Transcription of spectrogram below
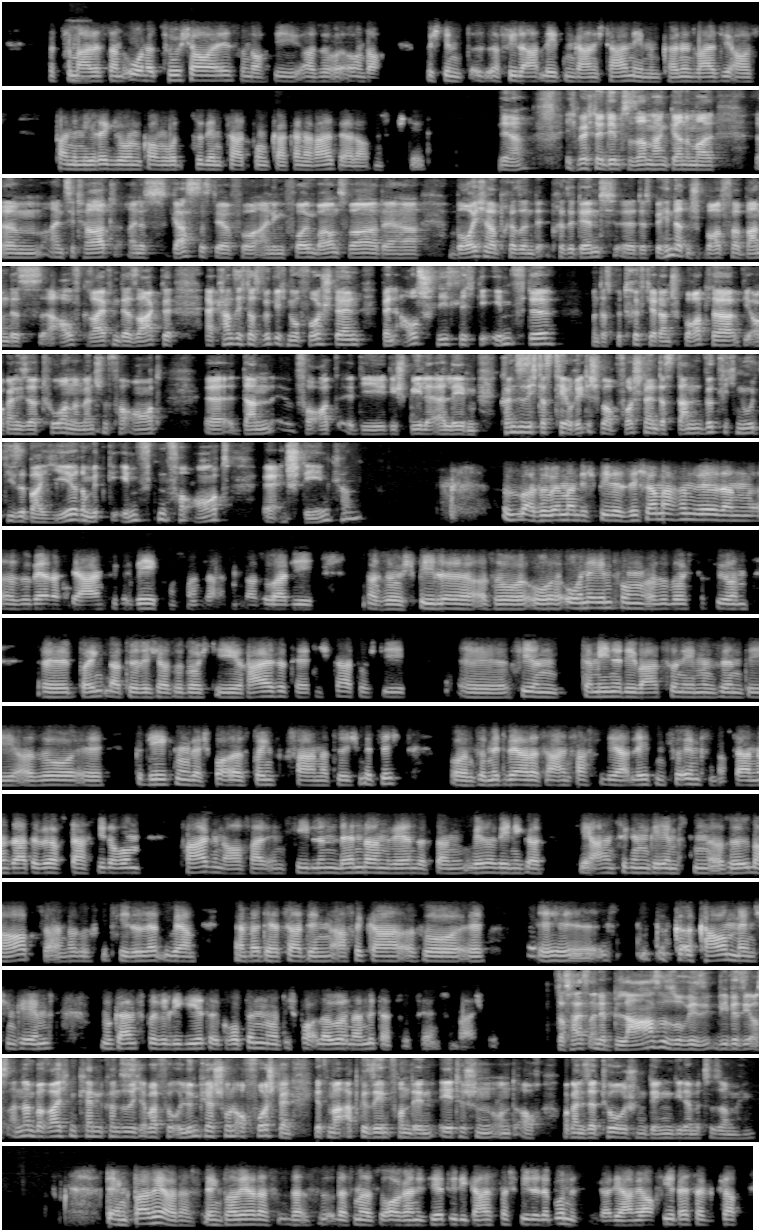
Zumal es dann ohne Zuschauer ist und auch die, also und auch bestimmt äh, viele Athleten gar nicht teilnehmen können, weil sie aus Pandemieregionen kommen, wo zu dem Zeitpunkt gar keine Reiseerlaubnis besteht. Ja, ich möchte in dem Zusammenhang gerne mal ähm, ein Zitat eines Gastes, der vor einigen Folgen bei uns war, der Herr Borcher, Präsident äh, des Behindertensportverbandes, äh, aufgreifen, der sagte, er kann sich das wirklich nur vorstellen, wenn ausschließlich Geimpfte, und das betrifft ja dann Sportler wie Organisatoren und Menschen vor Ort, äh, dann vor Ort die, die Spiele erleben. Können Sie sich das theoretisch überhaupt vorstellen, dass dann wirklich nur diese Barriere mit Geimpften vor Ort äh, entstehen kann? Also wenn man die Spiele sicher machen will, dann also wäre das der einzige Weg, muss man sagen. Also die also Spiele also ohne Impfung also durchzuführen äh, bringt natürlich also durch die Reisetätigkeit, durch die äh, vielen Termine, die wahrzunehmen sind, die also äh, Begegnung der Sportler, das bringt Gefahren natürlich mit sich. Und somit wäre das einfachste, die Athleten zu impfen. Auf der anderen Seite wirft das wiederum Fragen auf, weil in vielen Ländern werden das dann mehr oder weniger die einzigen Geimpften also überhaupt sein. Also es gibt viele Länder, wir haben, wir haben derzeit in Afrika also äh, äh, kaum Menschen geimpft, nur ganz privilegierte Gruppen und die Sportler würden dann mit dazu zählen zum Beispiel. Das heißt, eine Blase, so wie, wie wir sie aus anderen Bereichen kennen, können Sie sich aber für Olympia schon auch vorstellen. Jetzt mal abgesehen von den ethischen und auch organisatorischen Dingen, die damit zusammenhängen. Denkbar wäre das. Denkbar wäre, dass, dass, dass man das so organisiert wie die Geisterspiele der Bundesliga. Die haben ja auch viel besser geklappt,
